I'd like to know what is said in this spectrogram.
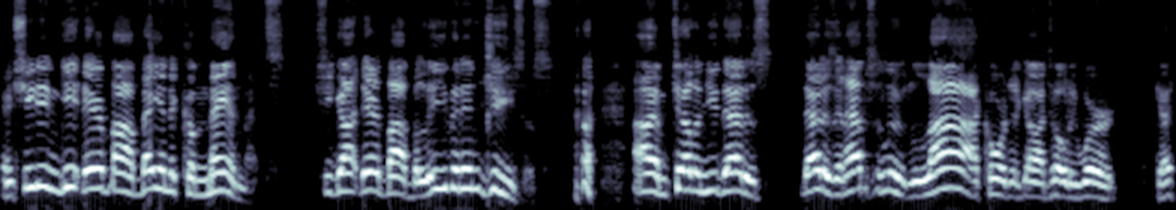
and she didn't get there by obeying the commandments. She got there by believing in Jesus. I am telling you that is that is an absolute lie according to God's holy word. Okay.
